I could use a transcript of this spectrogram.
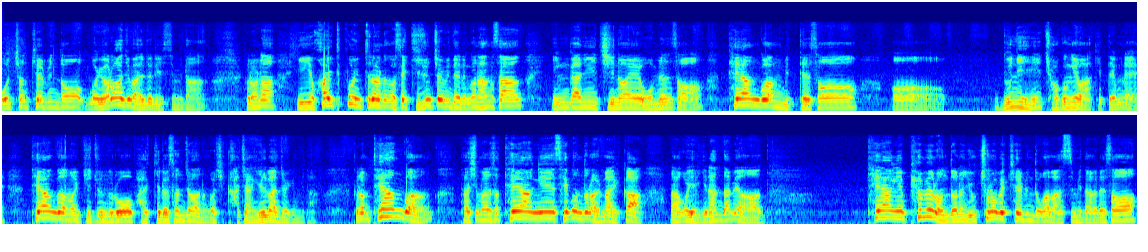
5000 켈빈도 뭐 여러 가지 말들이 있습니다. 그러나 이 white point라는 것의 기준점이 되는 건 항상 인간이 진화해 오면서 태양광 밑에서 어, 눈이 적응해 왔기 때문에 태양광을 기준으로 밝기를 선정하는 것이 가장 일반적입니다. 그럼 태양광 다시 말해서 태양의 색온도는 얼마일까? 라고 얘기를 한다면 태양의 표면 온도는 6500켈빈도가 맞습니다. 그래서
